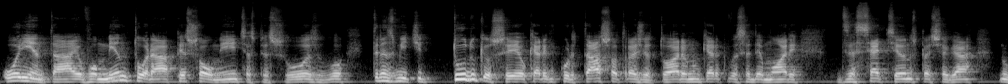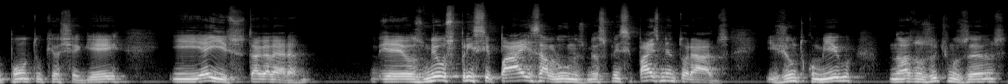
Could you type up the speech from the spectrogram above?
orientar, eu vou mentorar pessoalmente as pessoas, eu vou transmitir tudo que eu sei, eu quero encurtar a sua trajetória, eu não quero que você demore 17 anos para chegar no ponto que eu cheguei. E é isso, tá, galera? E os meus principais alunos, meus principais mentorados, e junto comigo, nós nos últimos anos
